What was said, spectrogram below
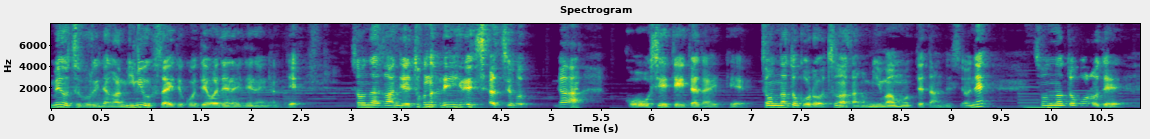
う目をつぶりながら耳を塞いでこう電話出ない出ないなんて、そんな感じで隣にいる社長がこう教えていただいて、そんなところを妻さんが見守ってたんですよね。そんなところで、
